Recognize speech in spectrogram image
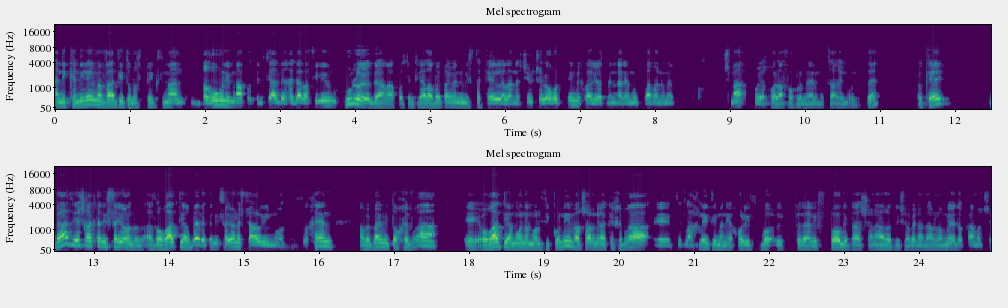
אני כנראה אם עבדתי איתו מספיק זמן, ברור לי מה הפוטנציאל, דרך אגב אפילו אם הוא לא יודע מה הפוטנציאל, הרבה פעמים אני מסתכל על אנשים שלא רוצים בכלל להיות מנהלי מוצר ואני אומר, שמע, הוא יכול להפוך למנהל מוצר אם הוא ירצה, אוקיי? ואז יש רק את הניסיון, אז הורדתי הרבה ואת הניסיון אפשר ללמוד. אז לכן, הרבה פעמים מתוך חברה, אה, הורדתי המון המון סיכונים, ועכשיו אני רק כחברה אה, צריך להחליט אם אני יכול לספוג, אתה יודע, לספוג את השנה הזאת שהבן אדם לומד, או כמה ש...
